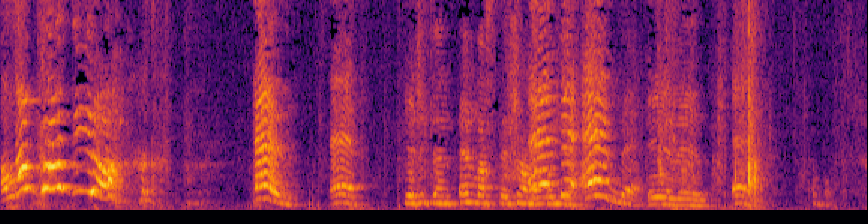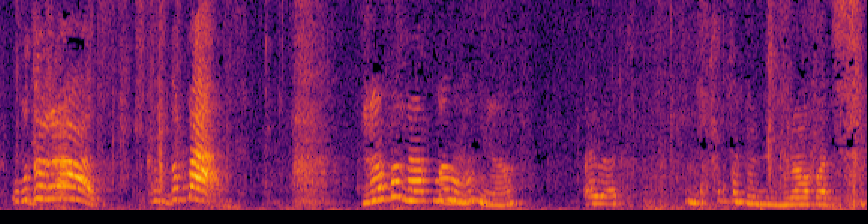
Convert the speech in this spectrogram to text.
Allah'ım kal diyor. El. El. Gerçekten en basit şu an. El mi? El mi? El el. El. Tamam. Uğduraz. Kızdım ben. Zürafa ne yaptılar oğlum ya? Evet. Çok saçma bir zürafa çizim.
